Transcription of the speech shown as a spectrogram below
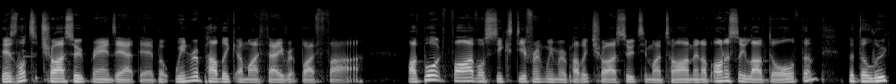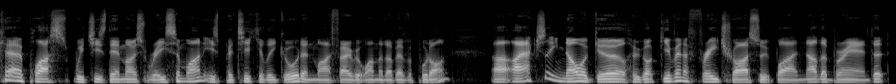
There's lots of tri suit brands out there, but Wyn Republic are my favorite by far. I've bought five or six different Wyn Republic tri suits in my time, and I've honestly loved all of them. But the Lucao Plus, which is their most recent one, is particularly good and my favorite one that I've ever put on. Uh, I actually know a girl who got given a free tri suit by another brand that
